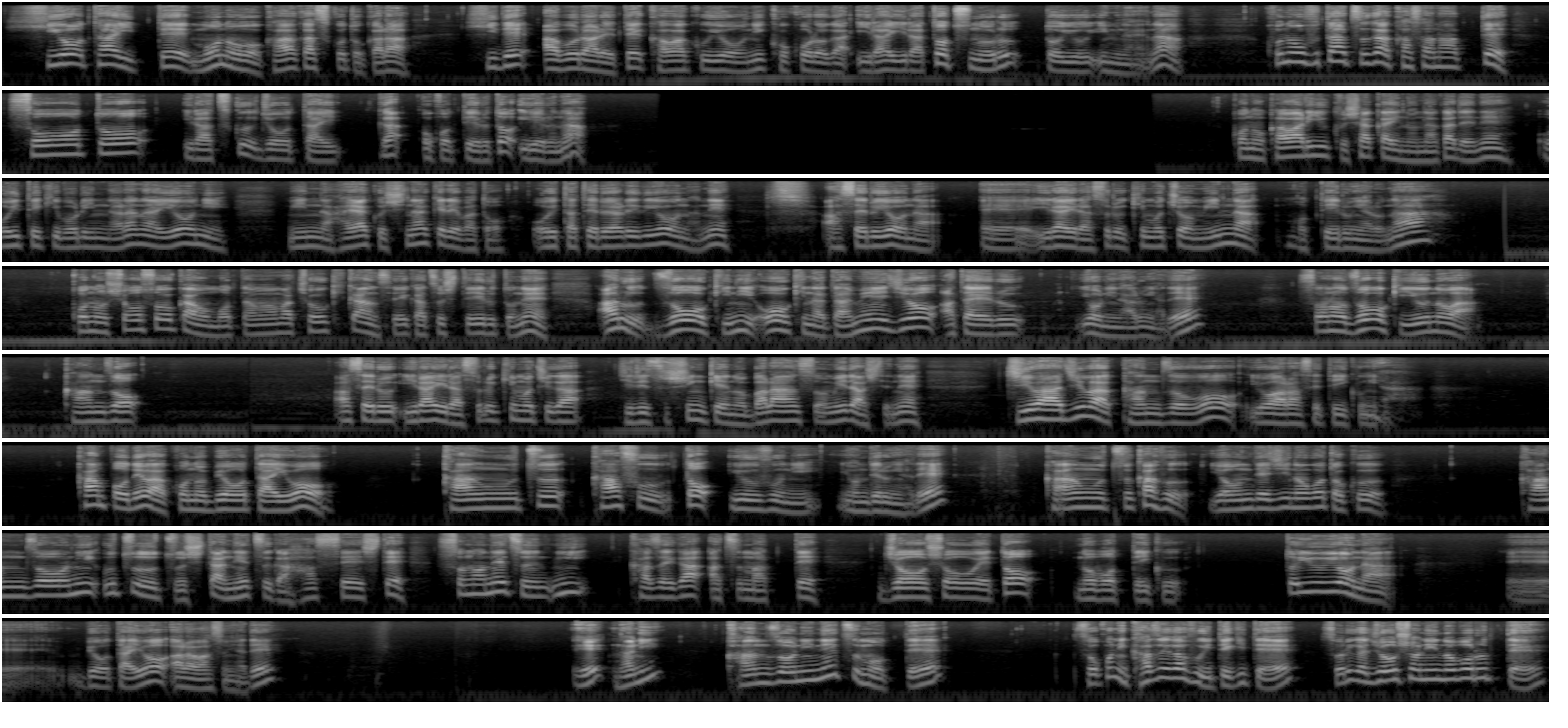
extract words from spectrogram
火を焚いて物を乾かすことから火で炙られて乾くように心がイライラと募るという意味なんやな。この2つが重なって相当イラつく状態が起こっていると言えるな。この変わりゆく社会の中でね置いてきぼりにならないようにみんな早くしなければと追い立てられるようなね焦るような、えー、イライラする気持ちをみんな持っているんやろな。この焦燥感を持ったまま長期間生活しているとねある臓器に大きなダメージを与えるようになるんやで。その臓器いうのは肝臓焦るイライラする気持ちが自律神経のバランスを乱してねじわじわ肝臓を弱らせていくんや。漢方ではこの病態を肝うつ下風というふうに呼んでるんやで。肝うつ下風呼んで字のごとく肝臓にうつうつした熱が発生してその熱に風が集まって上昇へと上っていくというような、えー、病態を表すんやで。え何？肝臓に熱持って？そこに風が吹いてきて？それが上昇に上るって？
